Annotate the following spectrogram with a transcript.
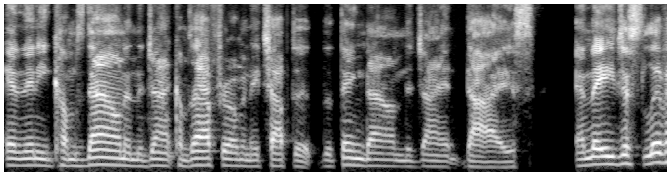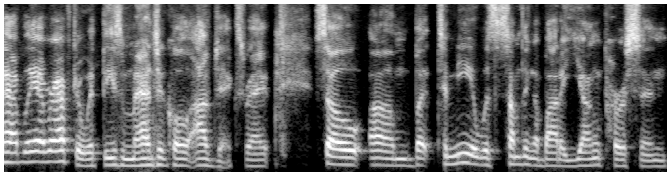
and then he comes down, and the giant comes after him, and they chop the, the thing down. The giant dies, and they just live happily ever after with these magical objects, right? So, um, but to me, it was something about a young person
